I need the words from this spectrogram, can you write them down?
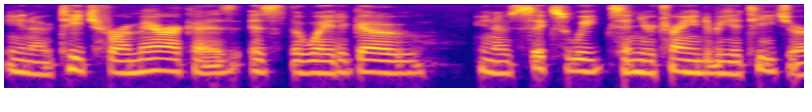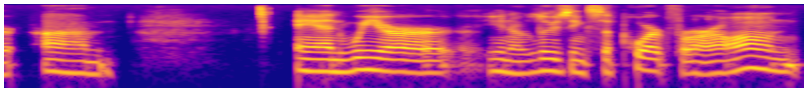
you know, Teach for America is, is the way to go you know six weeks and you're trained to be a teacher um, and we are you know losing support for our own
